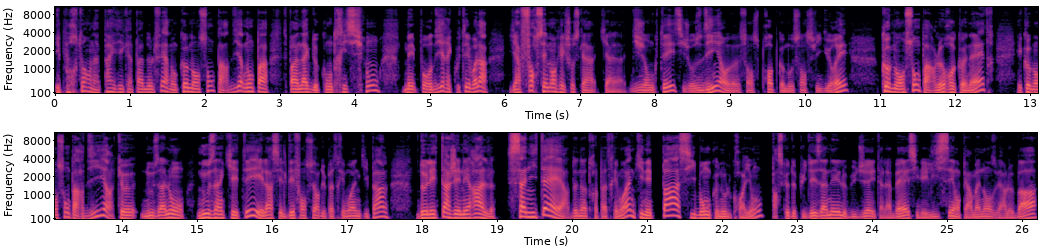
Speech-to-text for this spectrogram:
Et pourtant, on n'a pas été capable de le faire. Donc commençons par dire, non pas, c'est pas un acte de contrition, mais pour dire, écoutez, voilà, il y a forcément quelque chose qui a, qui a disjoncté, si j'ose dire, au sens propre comme au sens figuré. Commençons par le reconnaître et commençons par dire que nous allons nous inquiéter, et là c'est le défenseur du patrimoine qui parle, de l'état général sanitaire de notre patrimoine qui n'est pas si bon que nous le croyons, parce que depuis des années le budget est à la baisse, il est lissé en permanence vers le bas,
